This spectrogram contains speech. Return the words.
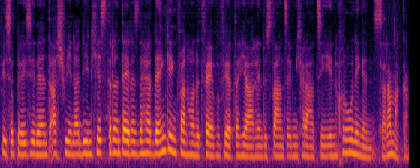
Vicepresident Ashwin dien gisteren tijdens de herdenking van 145 jaar Hindustaanse immigratie in Groningen, Saramaka.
